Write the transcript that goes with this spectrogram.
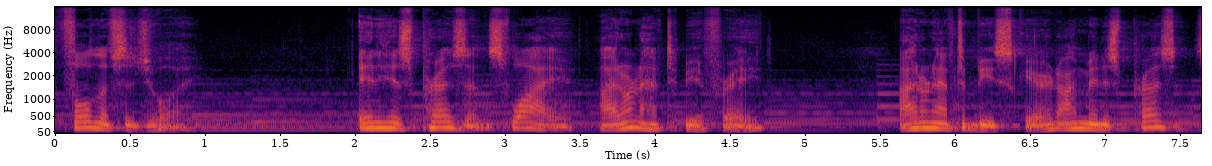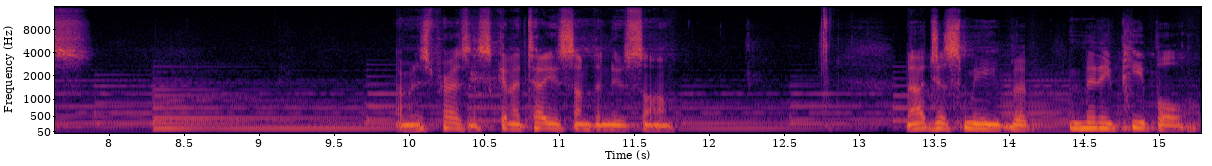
Fullness of joy. In his presence. Why? I don't have to be afraid. I don't have to be scared. I'm in his presence. I'm in his presence. Can I tell you something, new song? Not just me, but many people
